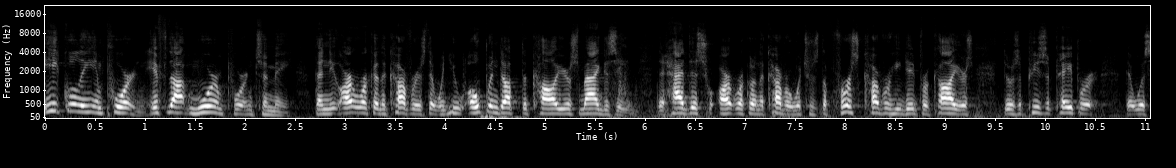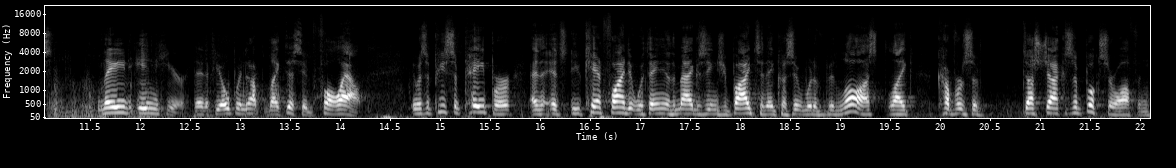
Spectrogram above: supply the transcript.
Equally important, if not more important to me, than the artwork on the cover is that when you opened up the Collier's magazine that had this artwork on the cover, which was the first cover he did for Collier's, there was a piece of paper that was laid in here that if you opened up like this, it'd fall out. It was a piece of paper, and you can't find it with any of the magazines you buy today because it would have been lost, like covers of dust jackets of books are often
